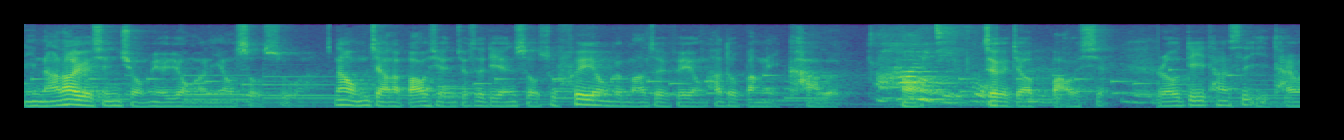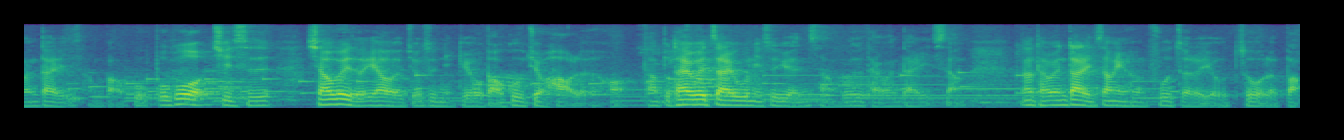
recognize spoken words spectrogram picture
你拿到一个星球没有用啊，你要手术啊。那我们讲的保险就是连手术费用跟麻醉费用，它都帮你 cover，帮你给付，这个叫保险。柔迪它是以台湾代理商保护，不过其实消费者要的就是你给我保护就好了哈，他不太会在乎你是原厂或是台湾代理商。那台湾代理商也很负责的有做了保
